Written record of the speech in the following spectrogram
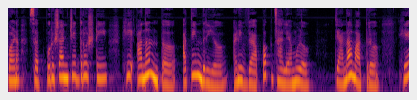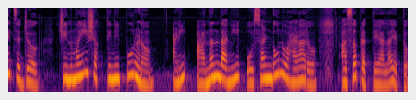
पण सत्पुरुषांची दृष्टी ही अनंत अतिंद्रिय आणि व्यापक झाल्यामुळं त्यांना मात्र हेच जग चिन्मयी शक्तीनी पूर्ण आणि आनंदानी ओसंडून वाहणारं असं प्रत्ययाला येतं.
